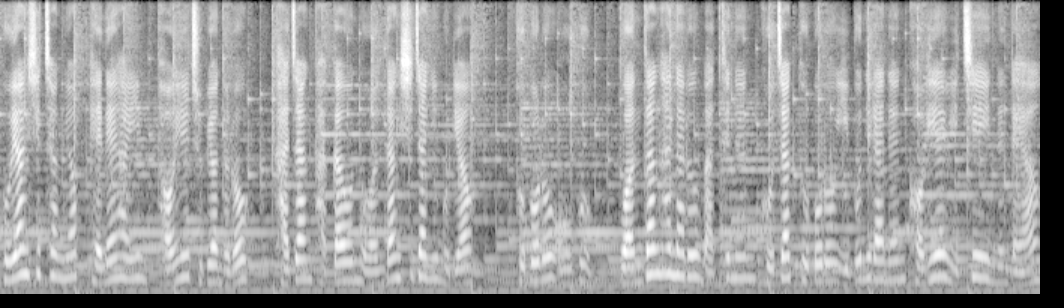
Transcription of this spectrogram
고양시청역 베네하임 더일 주변으로 가장 가까운 원당 시장이 무려 도보로 5분, 원당 하나로 마트는 고작 도보로 2분이라는 거리에 위치해 있는데요.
